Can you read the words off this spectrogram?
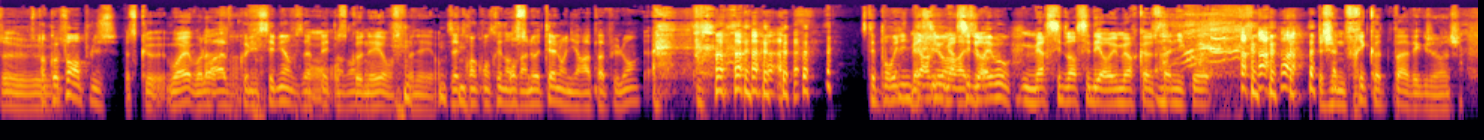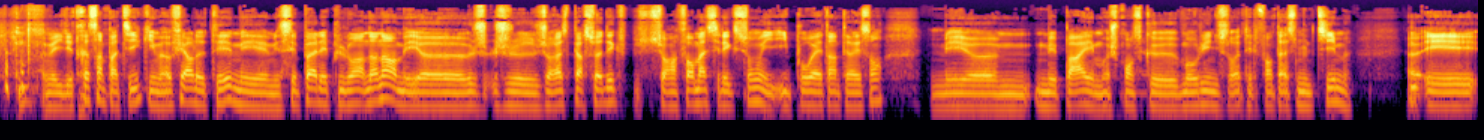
Je- Ton copain en plus. Parce que, ouais, voilà. Ouais, vous connaissez bien, vous on, appelez. on temps se connaît, on se connaît. Vous êtes rencontrés dans On un hôtel, on n'ira pas plus loin. C'était pour une Merci, interview, hein, merci, de, merci de lancer des rumeurs comme ça, Nico. je ne fricote pas avec Georges. Mais il est très sympathique, il m'a offert le thé, mais, mais c'est pas aller plus loin. Non, non, mais euh, je, reste persuadé que sur un format sélection, il, il pourrait être intéressant. Mais, euh, mais pareil, moi je pense que Mourinho aurait été le fantasme ultime. Euh, et,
